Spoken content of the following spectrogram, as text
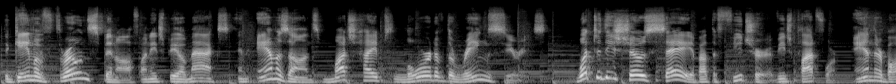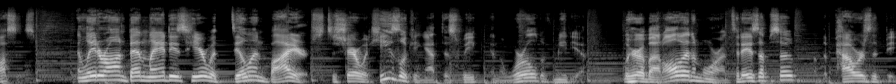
the Game of Thrones spinoff on HBO Max, and Amazon's much hyped Lord of the Rings series. What do these shows say about the future of each platform and their bosses? And later on, Ben Landy is here with Dylan Byers to share what he's looking at this week in the world of media. We'll hear about all that and more on today's episode of The Powers That Be.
